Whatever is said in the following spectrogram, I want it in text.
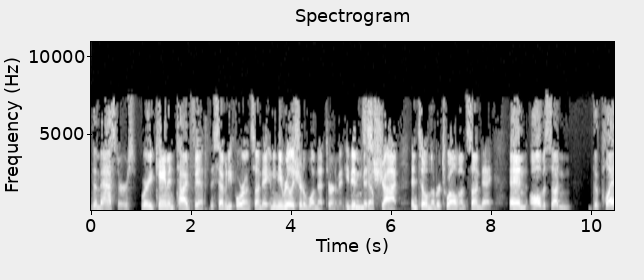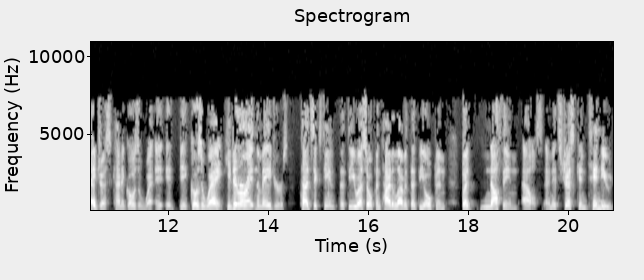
the Masters, where he came and tied fifth, the 74 on Sunday, I mean, he really should have won that tournament. He didn't miss Yep. a shot until number 12 on Sunday. And all of a sudden, the play just kind of goes away. It, it, it goes away. He did all right in the majors, tied 16th at the U.S. Open, tied 11th at the Open, but nothing else. And it's just continued.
